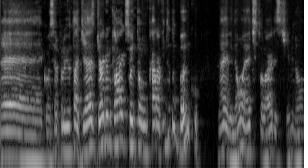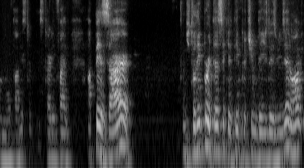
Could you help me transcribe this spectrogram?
É, começando pelo Utah Jazz, Jordan Clarkson, então, um cara vindo do banco, né? Ele não é titular desse time, não, não tá no starting five, apesar de toda a importância que ele tem para o time desde 2019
